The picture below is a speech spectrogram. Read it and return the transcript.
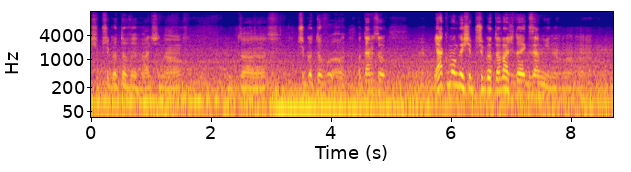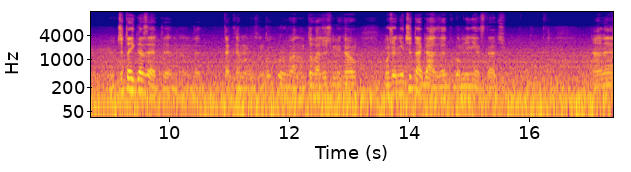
się przygotowywać, no. To. O, tam są... Jak mogę się przygotować do egzaminu? No, czytaj gazety. No, to, tak ja mówię, no to kurwa, no towarzysz Michał może nie czyta gazet, bo mnie nie stać, ale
